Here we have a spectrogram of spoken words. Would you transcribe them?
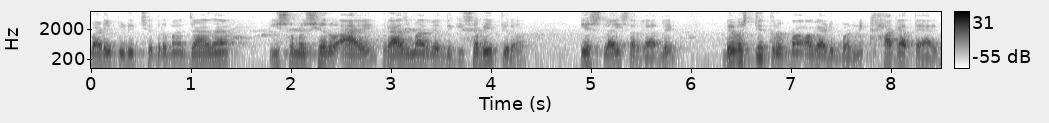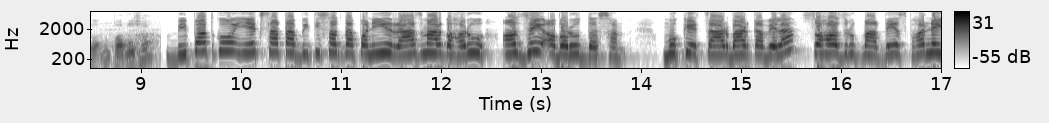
बाढी पीडित क्षेत्रमा जहाँ जहाँ यी समस्याहरू आए राजमार्गदेखि सबैतिर यसलाई सरकारले व्यवस्थित रूपमा अगाडि बढ्ने खाका तयार गर्नुपर्नेछ। विपदको एक साता बितिसक्दा पनि राजमार्गहरू अझै अवरुद्ध छन्। मुख्य चाडबाडका बेला सहज रूपमा देशभर नै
